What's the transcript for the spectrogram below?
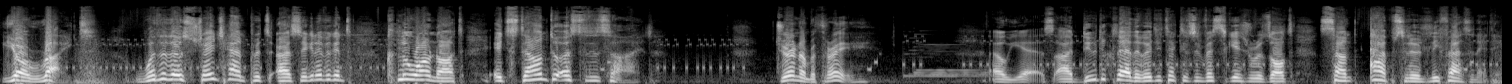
You're right. Whether those strange handprints are a significant clue or not, it's down to us to decide. Juror number three. Oh yes, I do declare the Great Detective's investigation results sound absolutely fascinating.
